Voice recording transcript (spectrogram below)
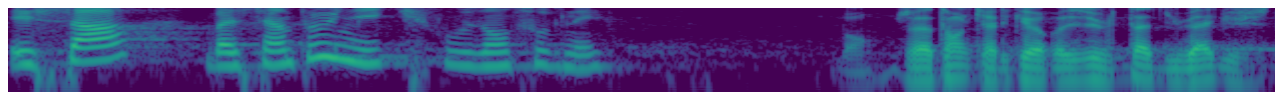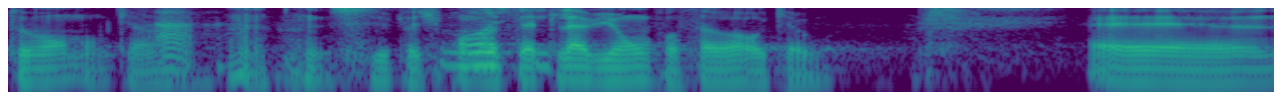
Et ça, ben, c'est un peu unique, vous vous en souvenez. Bon, j'attends quelques résultats du bac justement, donc euh, ah. je, je prendrai peut-être l'avion pour savoir au cas où. Euh,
